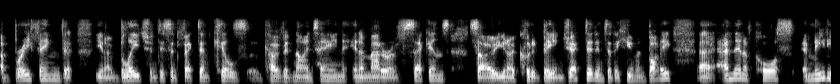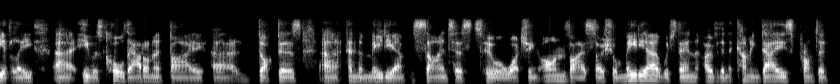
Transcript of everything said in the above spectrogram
a briefing that you know bleach and disinfectant kills COVID nineteen in a matter of seconds. So you know, could it be injected into the human body? Uh, and then, of course, immediately uh, he was called out on it by uh, doctors uh, and the media scientists who were watching on via social media, which then over the coming days prompted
